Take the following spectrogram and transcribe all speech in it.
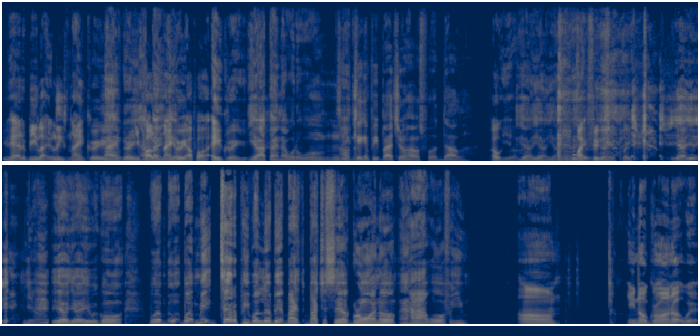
you had to be like at least ninth grade. Ninth grade. You probably think, ninth yeah. grade. I probably eighth grade. Yeah, I think that what it was. Mhm. So you was kicking people out your house for a dollar. Oh yeah. Yeah, yeah, yeah. And yeah. Mike Figure ain't play. Yeah, yeah, yeah. Yeah. Yeah, yeah, he was going. But but Mick, tell the people a little bit about about yourself growing up and how it was for you. Um, you know, growing up with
